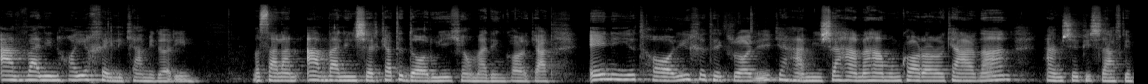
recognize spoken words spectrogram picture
اولین های خیلی کمی داریم. مثلا اولین شرکت دارویی که اومد این کار کرد. عین یه تاریخ تکراری که همیشه همه همون کارا رو کردن همیشه پیش رفتیم.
